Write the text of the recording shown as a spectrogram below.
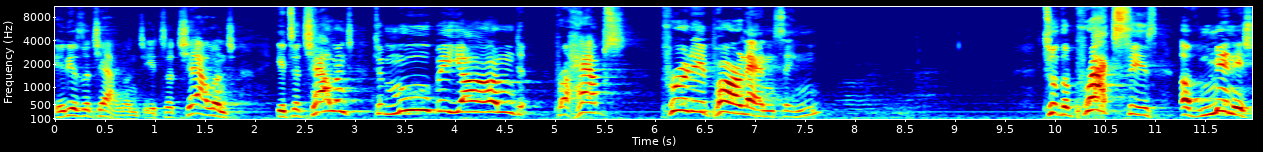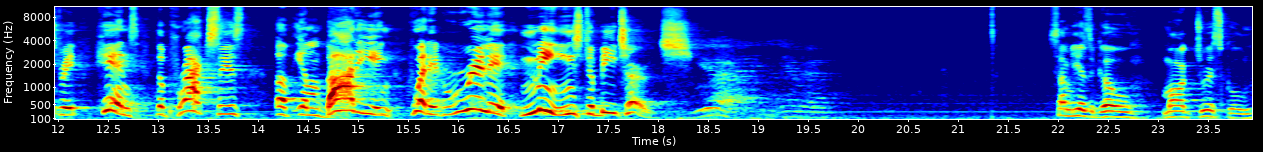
It is a challenge. It's a challenge. It's a challenge to move beyond perhaps pretty parlancing to the praxis of ministry, hence the praxis of embodying what it really means to be church. Yeah. Some years ago, Mark Driscoll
